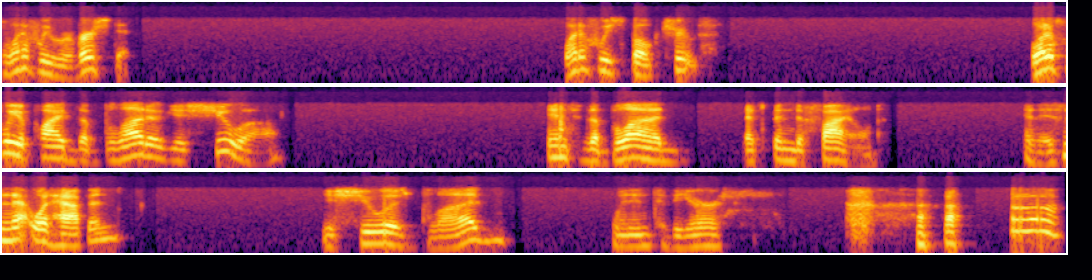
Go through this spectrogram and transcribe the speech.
So, what if we reversed it? What if we spoke truth? What if we applied the blood of Yeshua into the blood that's been defiled? And isn't that what happened? Yeshua's blood went into the earth.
